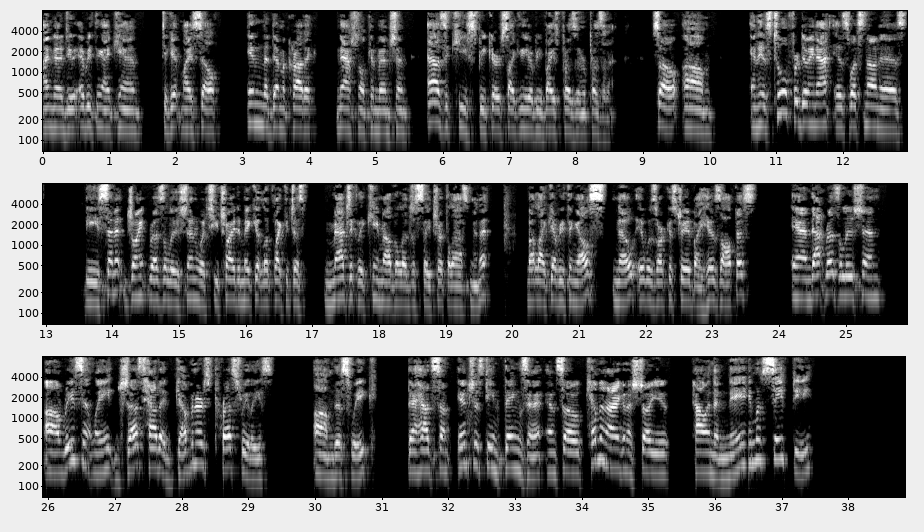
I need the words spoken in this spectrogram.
I'm going to do everything I can to get myself in the Democratic National Convention as a key speaker so I can either be vice president or president. So, um, and his tool for doing that is what's known as the Senate Joint Resolution, which he tried to make it look like it just magically came out of the legislature at the last minute. But like everything else, no, it was orchestrated by his office. And that resolution, uh, recently just had a governor's press release, um, this week that had some interesting things in it. And so Kevin and I are going to show you how in the name of safety,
